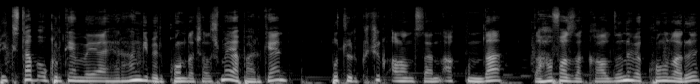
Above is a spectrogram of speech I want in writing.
bir kitap okurken veya herhangi bir konuda çalışma yaparken bu tür küçük alıntıların aklımda daha fazla kaldığını ve konuları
